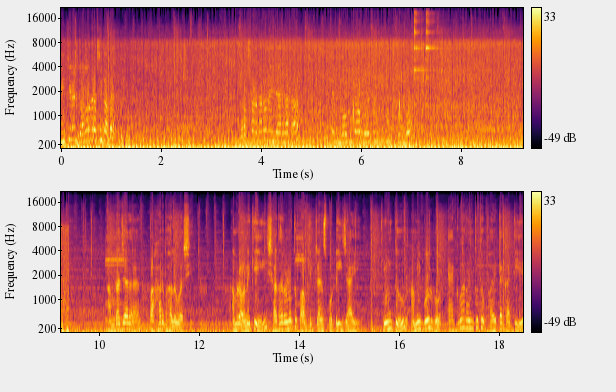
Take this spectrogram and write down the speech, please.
নিচের জলরাশিটা দেখতে তো। অসাধারণ এই জায়গাটা। নিচের নদীটাও বলেছেন খুব সুন্দর। আমরা যারা পাহাড় ভালোবাসি, আমরা অনেকেই সাধারণত পাবলিক ট্রান্সপোর্টেই যাই। কিন্তু আমি বলব, একবার অন্তত ভয়টা কাটিয়ে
